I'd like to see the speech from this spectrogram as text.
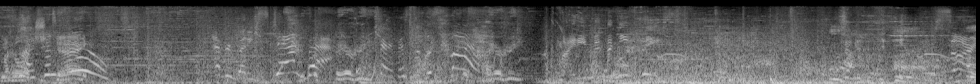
My Russian hero! Everybody stand back! Surface with a smile! Harry! Mighty mythical beast! Sorry,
